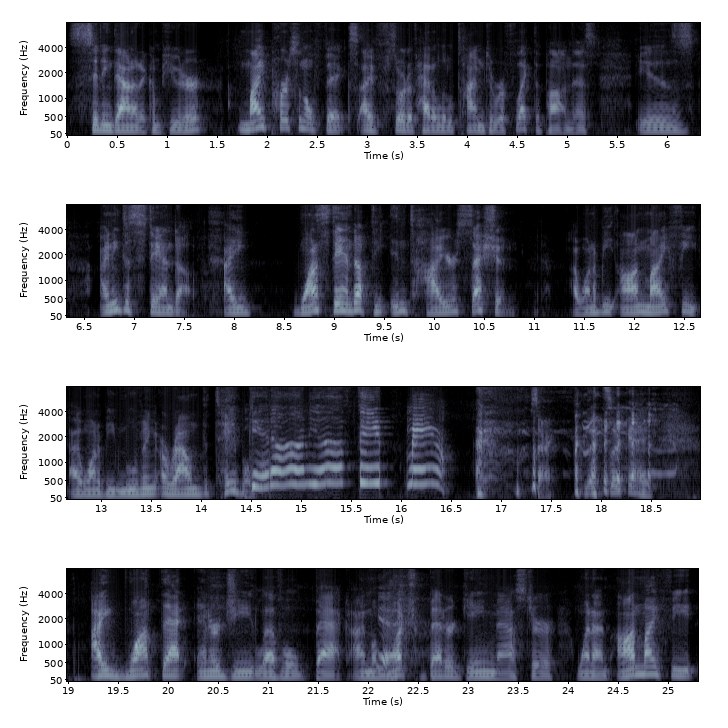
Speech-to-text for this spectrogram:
sitting down at a computer. My personal fix, I've sort of had a little time to reflect upon this, is I need to stand up. I want to stand up the entire session. I want to be on my feet. I want to be moving around the table. Get on your feet, man. Sorry. That's okay. I want that energy level back. I'm a Yeah. much better game master when I'm on my feet,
